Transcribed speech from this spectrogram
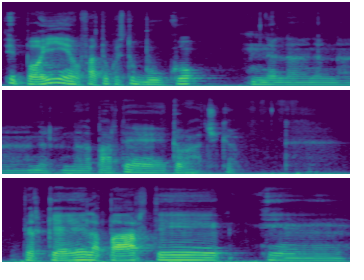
E poi ho fatto questo buco nel, nel, nel, nella parte toracica, perché la parte... Eh,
